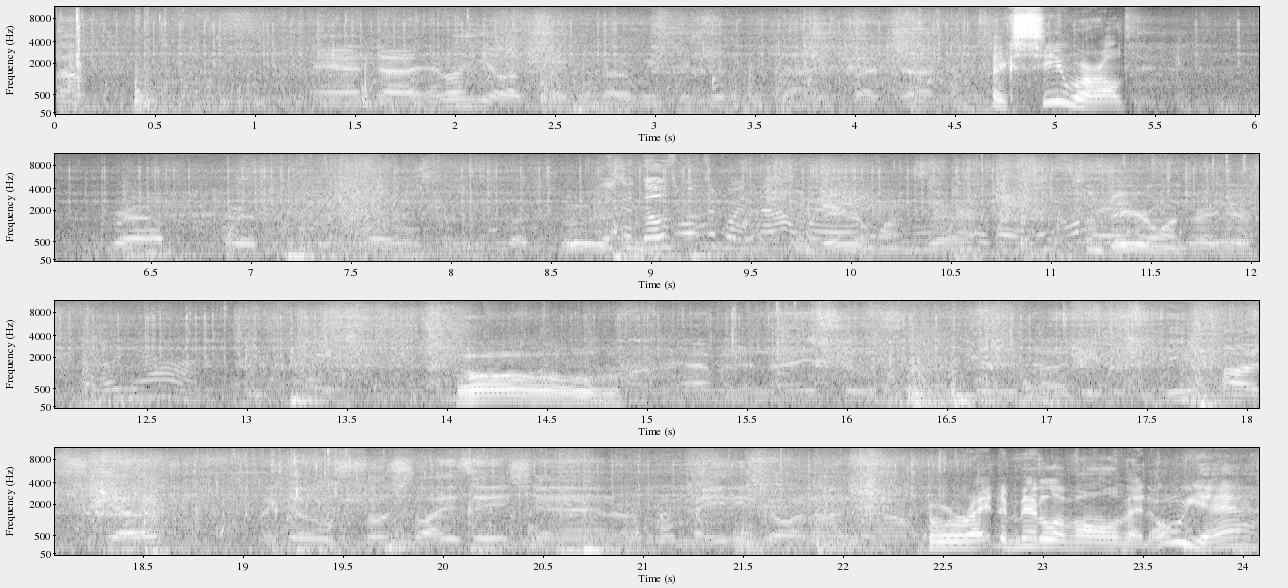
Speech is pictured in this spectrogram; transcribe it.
And uh, it'll heal up quick. About a week or two, it'll be done. But uh, Like SeaWorld. grab with the Look at those ones are going that Some way. bigger ones there. Some bigger ones right here. Oh yeah. Whoa. having a nice little summer period. Now, few pods together, like a little socialization or a little mating going on now. We're right in the middle of all of it. Oh yeah.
